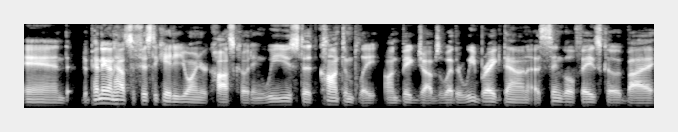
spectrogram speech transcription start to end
And depending on how sophisticated you are in your cost coding, we used to contemplate on big jobs whether we break down a single phase code by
